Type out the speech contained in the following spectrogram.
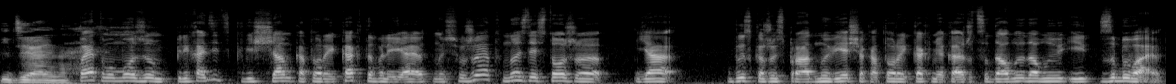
Идеально. Поэтому можем переходить к вещам, которые как-то влияют на сюжет. Но здесь тоже я выскажусь про одну вещь, о которой, как мне кажется, WWE забывают.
